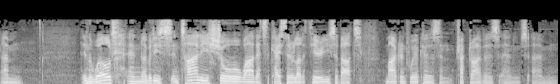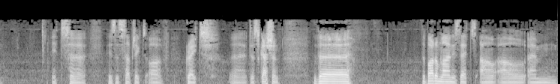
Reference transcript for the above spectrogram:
um, in the world, and nobody's entirely sure why that's the case. There are a lot of theories about migrant workers and truck drivers, and um, it uh, is the subject of great uh, discussion. The the bottom line is that our, our um,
